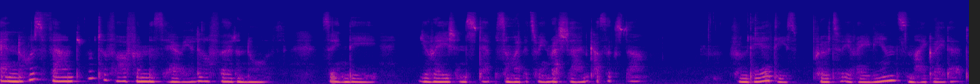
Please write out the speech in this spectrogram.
and was found not too far from this area, a little further north, so in the Eurasian steppe, somewhere between Russia and Kazakhstan. From there, these Proto Iranians migrated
